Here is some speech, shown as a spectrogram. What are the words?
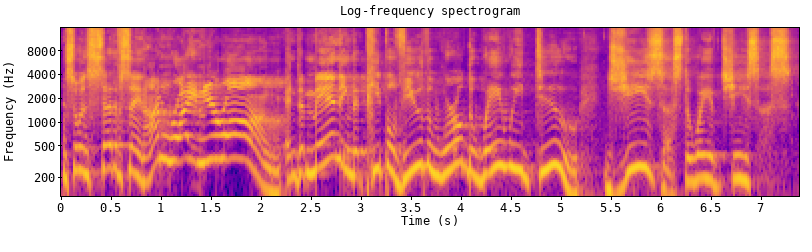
And so instead of saying, I'm right and you're wrong, and demanding that people view the world the way we do, Jesus, the way of Jesus,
